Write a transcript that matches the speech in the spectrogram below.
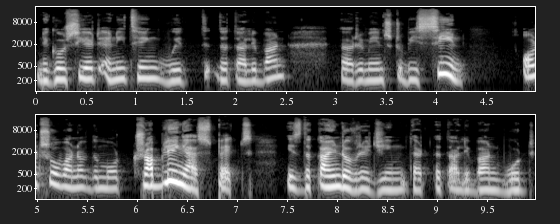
negotiate anything with the Taliban, uh, remains to be seen. Also, one of the more troubling aspects is the kind of regime that the Taliban would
